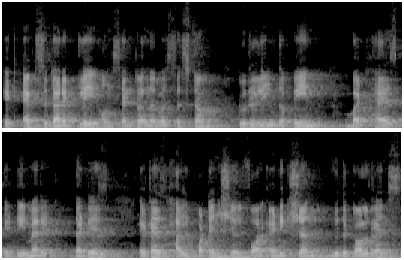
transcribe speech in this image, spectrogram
It acts directly on central nervous system to relieve the pain but has a demerit. That is, it has high potential for addiction with tolerance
